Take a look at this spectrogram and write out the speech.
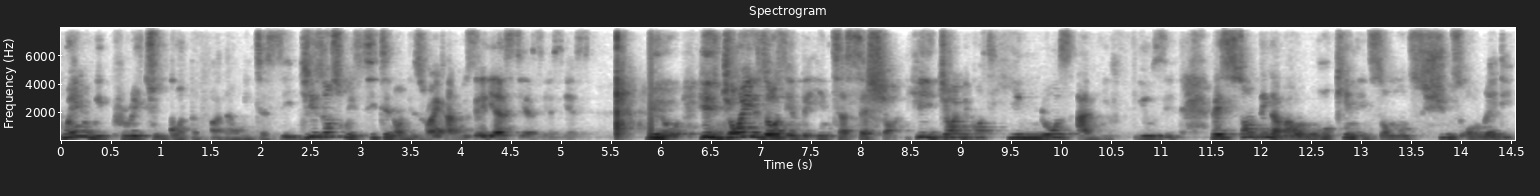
when we pray to God the Father, we intercede. Jesus, who is sitting on his right hand, we say, Yes, yes, yes, yes. You know, he joins us in the intercession. He joins because he knows and he feels it. There's something about walking in someone's shoes already.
